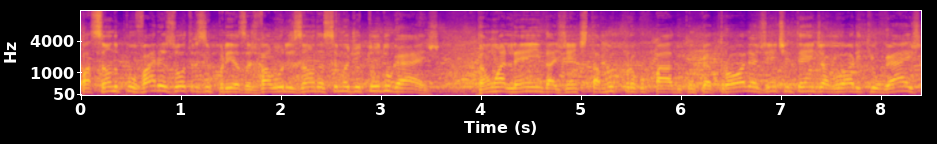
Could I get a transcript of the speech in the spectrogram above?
passando por várias outras empresas, valorizando acima de tudo o gás. Então, além da gente estar muito preocupado com o petróleo, a gente entende agora que o gás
